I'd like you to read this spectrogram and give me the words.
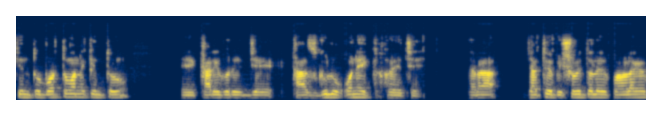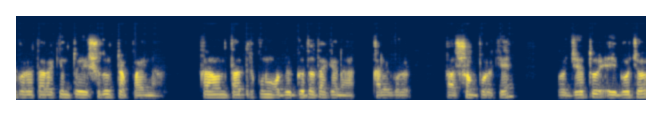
কিন্তু বর্তমানে কিন্তু কারিগরি যে কাজগুলো অনেক হয়েছে, যারা জাতীয় বিশ্ববিদ্যালয়ে পড়ালেখা করে তারা কিন্তু এই সুযোগটা পায় না। কারণ তাদের কোনো অভিজ্ঞতা থাকে না কারিগরি কাজ সম্পর্কে। তো যেহেতু এই বছর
